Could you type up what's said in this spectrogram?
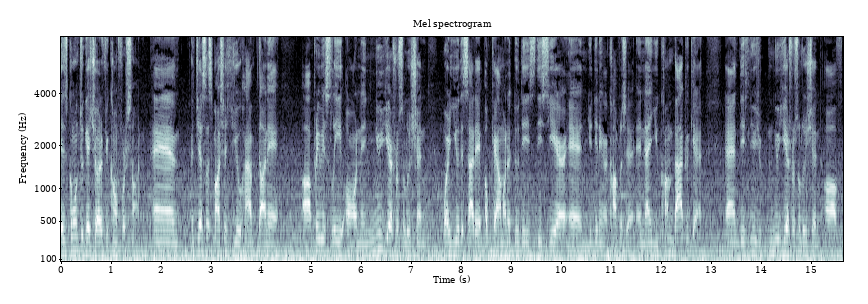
is going to get you out of your comfort zone. And just as much as you have done it uh, previously on a New Year's resolution where you decided, okay, I'm gonna do this this year, and you didn't accomplish it, and then you come back again, and this New New Year's resolution of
